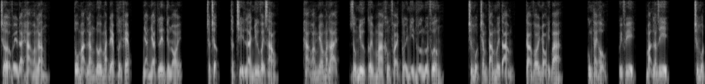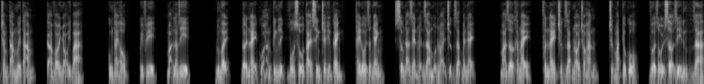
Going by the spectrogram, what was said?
trở về đại hạ hoàng lăng. Tô mạn lăng đôi mắt đẹp hơi khép nhàn nhạt, nhạt lên tiếng nói chật chật thật chỉ là như vậy sao? Hạ hoàng nheo mắt lại giống như cười mà không phải cười nhìn hướng đối phương. Chương một trăm tám mươi tám cá voi nhỏ ít ba. Cùng thái hậu quý phi mạn lăng di. Chương một trăm tám mươi tám cá voi nhỏ ít ba. Cùng thái hậu quý phi mạn lăng di. Đúng vậy đời này của hắn kinh lịch vô số tái sinh chết hiểm cảnh, thay đổi rất nhanh, sớm đã rèn luyện ra một loại trực giác bén nhạy. Mà giờ khác này, phần này trực giác nói cho hắn, trước mắt tiểu cô, vừa rồi sở di đứng ra,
